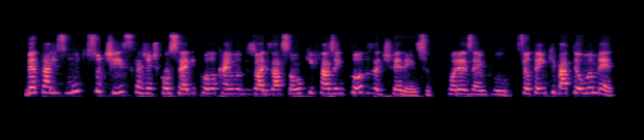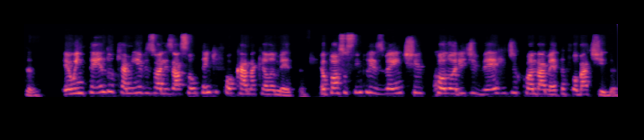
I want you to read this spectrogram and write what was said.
detalhes muito sutis que a gente consegue colocar em uma visualização que fazem toda a diferença. Por exemplo, se eu tenho que bater uma meta, eu entendo que a minha visualização tem que focar naquela meta. Eu posso simplesmente colorir de verde quando a meta for batida.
